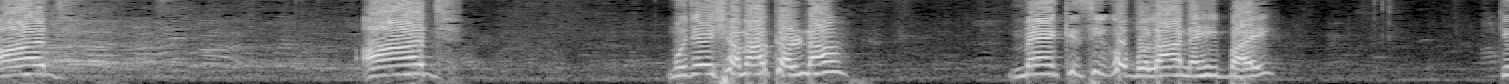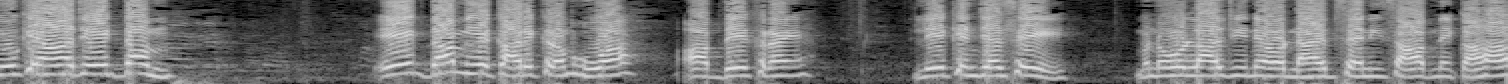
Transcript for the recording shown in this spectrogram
आज आज मुझे क्षमा करना, मैं किसी को बुला नहीं पाई, क्योंकि आज एकदम एकदम ये कार्यक्रम हुआ, आप देख रहे हैं। लेकिन जैसे मनोहर लाल जी ने और नायब सैनी साहब ने कहा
